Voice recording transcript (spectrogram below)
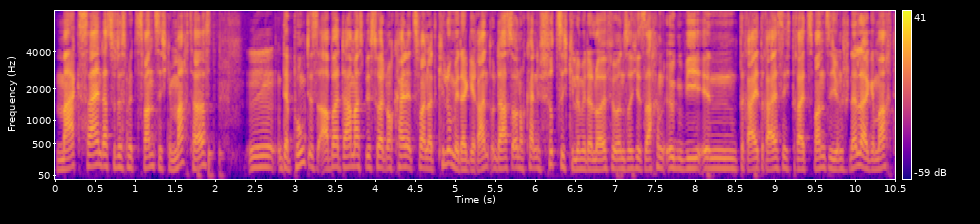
mag sein, dass du das mit 20 gemacht hast, der Punkt ist aber, damals bist du halt noch keine 200 Kilometer gerannt und da hast du auch noch keine 40 Kilometer Läufe und solche Sachen irgendwie in 3,30, 3,20 und schneller gemacht.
